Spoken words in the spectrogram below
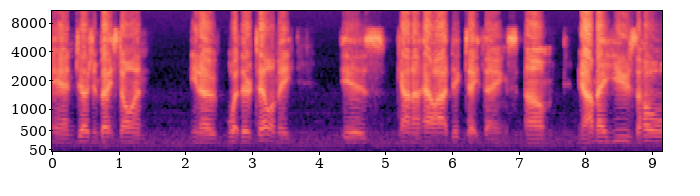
and judging based on you know what they're telling me is kind of how I dictate things. Um, you know, I may use the whole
